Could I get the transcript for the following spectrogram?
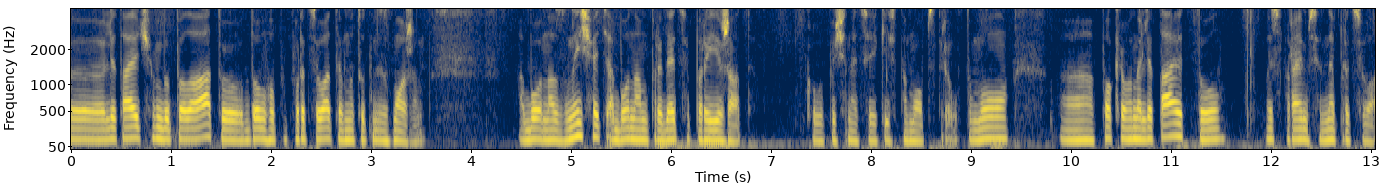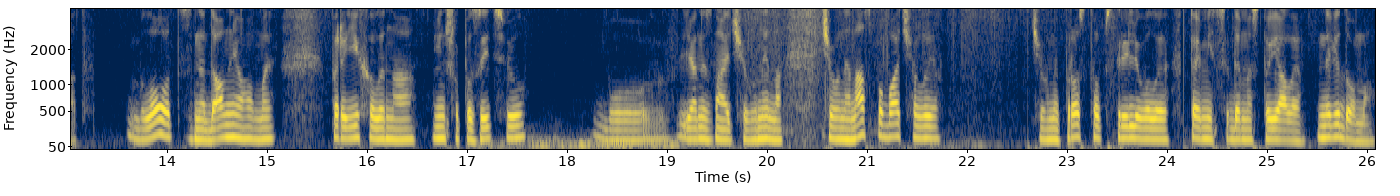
е, літаючим БПЛА, то довго попрацювати ми тут не зможемо. Або нас знищать, або нам прийдеться переїжджати, коли почнеться якийсь там обстріл. Тому е, поки вони літають, то ми стараємося не працювати. Було от з недавнього ми переїхали на іншу позицію, бо я не знаю, чи вони, на, чи вони нас побачили, чи вони просто обстрілювали те місце, де ми стояли, невідомо.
